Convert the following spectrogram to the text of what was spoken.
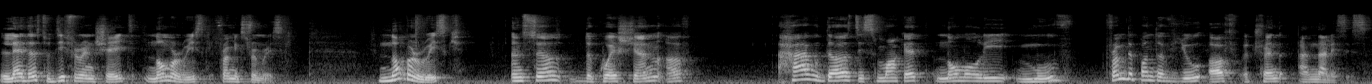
led us to differentiate normal risk from extreme risk. Normal risk answers the question of how does this market normally move from the point of view of a trend analysis.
